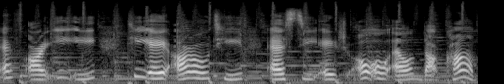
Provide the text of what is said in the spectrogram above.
F-R-E-E-T-A-R-O-T-S-C-H-O-O-L.com.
